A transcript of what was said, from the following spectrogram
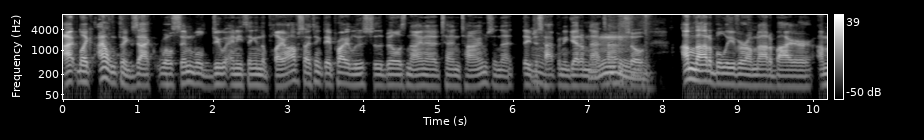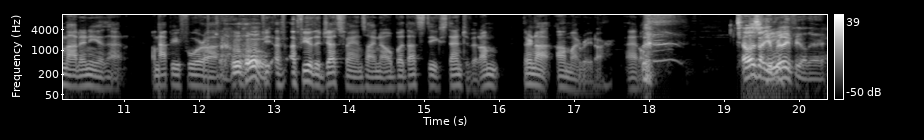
I like I don't think Zach Wilson will do anything in the playoffs. I think they probably lose to the Bills nine out of ten times, and that they just mm. happen to get them that mm. time. So mm. I'm not a believer. I'm not a buyer. I'm not any of that. I'm happy for uh, a, a, few of the Jets fans I know, but that's the extent of it. I'm they're not on my radar at all. Tell us how you really feel there.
